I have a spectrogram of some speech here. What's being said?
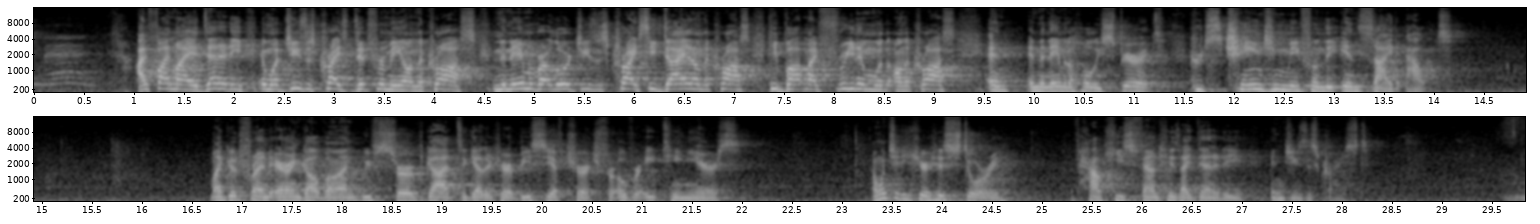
I find my identity in what Jesus Christ did for me on the cross. In the name of our Lord Jesus Christ, He died on the cross. He bought my freedom with, on the cross. And in the name of the Holy Spirit, who's changing me from the inside out my good friend Aaron Galvan. We've served God together here at BCF Church for over 18 years. I want you to hear his story of how he's found his identity in Jesus Christ.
